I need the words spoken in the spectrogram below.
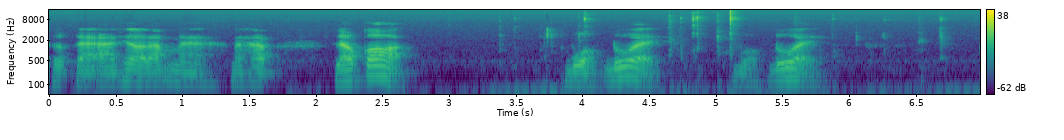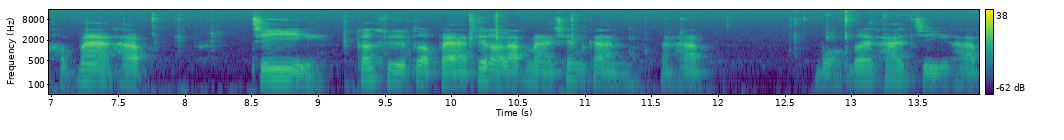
ตัวแปร R ที่เรารับมานะครับ แล้วก็บวกด้วยบวกด้วยขอบมาครับ g ก็คือตัวแปรที่เรารับมาเช่นกันนะครับ บวกด้วยค่า g ครับ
